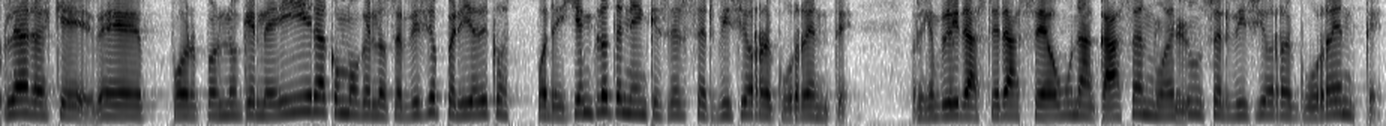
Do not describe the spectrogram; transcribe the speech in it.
Claro, es que eh, por, lo que leí era como que los servicios periódicos, por ejemplo, tenían que ser servicios recurrentes. Por ejemplo, ir a hacer aseo a una casa no es, un servicio recurrente,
